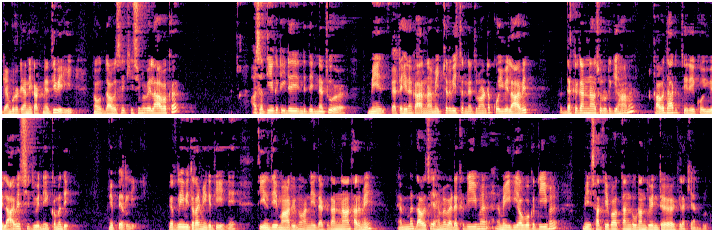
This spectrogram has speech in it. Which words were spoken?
ගැඹුරට යන එකක් නැති වෙයි. නමුත් දවසේ කිසිම වෙලාවක අසතියකට ඉඩ දෙන්නේ නැතුව මේ වැටහෙන කාරණා මෙච්චර විස්තර නැතුණාට කොයි වෙලාවෙත් දැක ගන්න අසුලට ගියාම කවදා හරි තේරෙයි කොයි වෙලාවෙත් සිදුවෙන්නේ එකම දේ. මේ පෙරලි. පෙරලි විතරයි මේකේ තියෙන්නේ. තියෙන දේ මාරිනු අන්නේ දැක ගන්නා තරමේ හැම දවසේ හැම වැඩකදීම හැම ඉරියව්වකදීම මේ සතිය පවත්තන්න උනන්දු වෙන්න කියලා කියන්න පුළුවන්.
